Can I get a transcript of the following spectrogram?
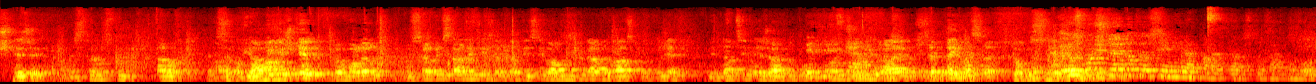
čtyři. Ano, ale já bych ještě dovolil, musel bych se ale nejdřív zeptat, jestli vám můžu dát vás, protože v jednacím je řádu po ukončení, ale zeptejme se. K tomu Rozpočtu je to prosím na pane starosto zákonu.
